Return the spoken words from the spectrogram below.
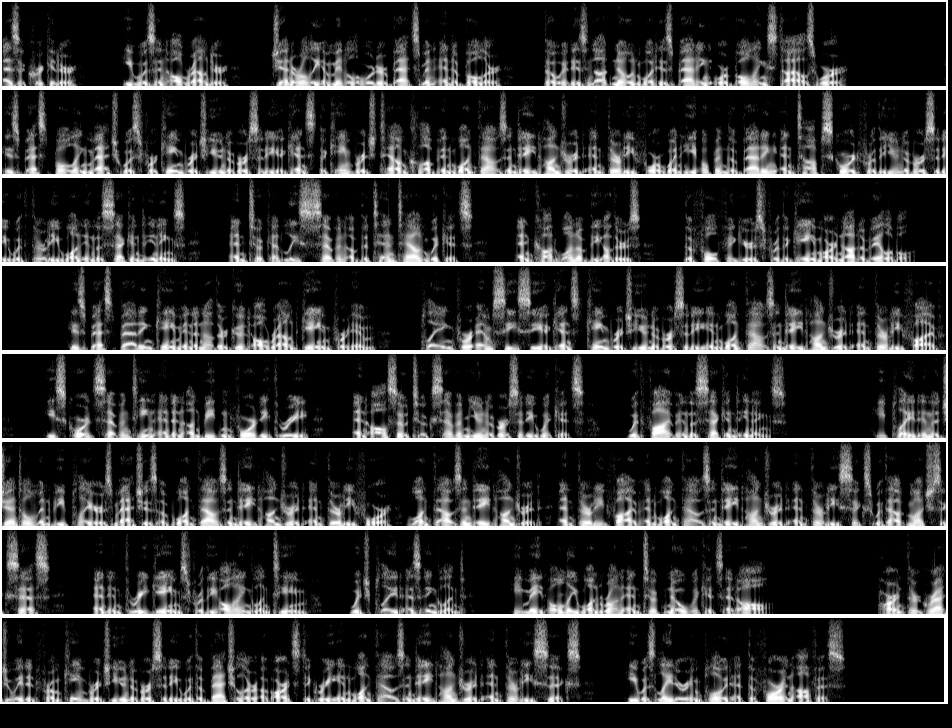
As a cricketer, he was an all-rounder, generally a middle-order batsman and a bowler, though it is not known what his batting or bowling styles were. His best bowling match was for Cambridge University against the Cambridge Town Club in 1834 when he opened the batting and top scored for the university with 31 in the second innings, and took at least 7 of the 10 town wickets, and caught one of the others, the full figures for the game are not available. His best batting came in another good all-round game for him, playing for MCC against Cambridge University in 1835, he scored 17 and an unbeaten 43, and also took 7 university wickets, with 5 in the second innings. He played in the Gentlemen v Players matches of 1834, 1835 and 1836 without much success, and in three games for the All England team, which played as England, he made only one run and took no wickets at all. Parnther graduated from Cambridge University with a Bachelor of Arts degree in 1836, he was later employed at the Foreign Office.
